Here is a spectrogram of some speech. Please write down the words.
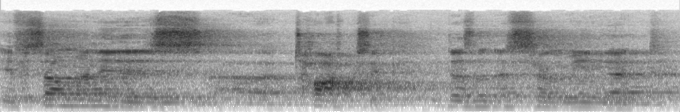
if someone is uh, toxic, it doesn't necessarily mean that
